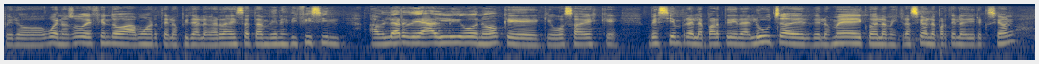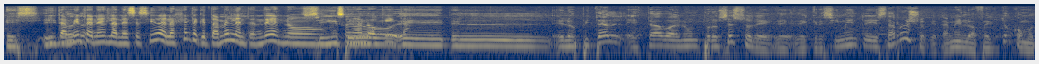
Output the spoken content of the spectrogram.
Pero bueno, yo defiendo a muerte el hospital, la verdad, esa también es difícil hablar de algo, ¿no? Que, que vos sabés que ves siempre la parte de la lucha de, de los médicos, de la administración, la parte de la dirección. Es- y y también tenés la necesidad de la gente, que también la entendés, no, sí, eso pero no lo quita. eh, el, el hospital estaba en un proceso de, de- de crecimiento y desarrollo que también lo afectó, como,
